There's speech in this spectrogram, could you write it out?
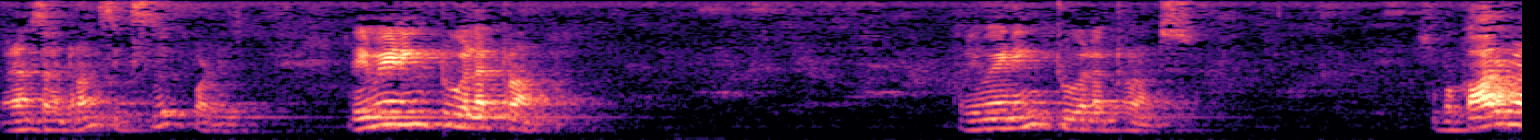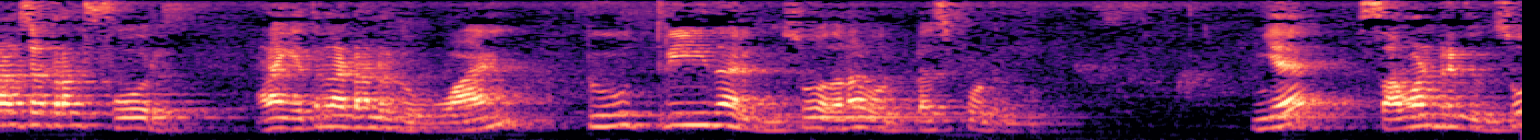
valence electron 6 produce remaining 2 electron remaining 2 electrons so carbon valence electron 4 ஆனா எத்தனை எலக்ட்ரான் இருக்கு 1 டூ த்ரீ தான் இருக்குது ஸோ அதனால் ஒரு ப்ளஸ் போட்டிருக்கணும் இங்கே செவன் இருக்குது ஸோ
